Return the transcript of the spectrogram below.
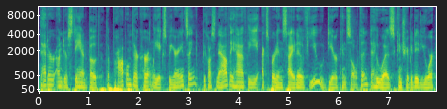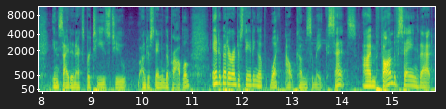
better understand both the problem they're currently experiencing, because now they have the expert insight of you, dear consultant, who has contributed your insight and expertise to understanding the problem and a better understanding of what outcomes make sense. I'm fond of saying that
